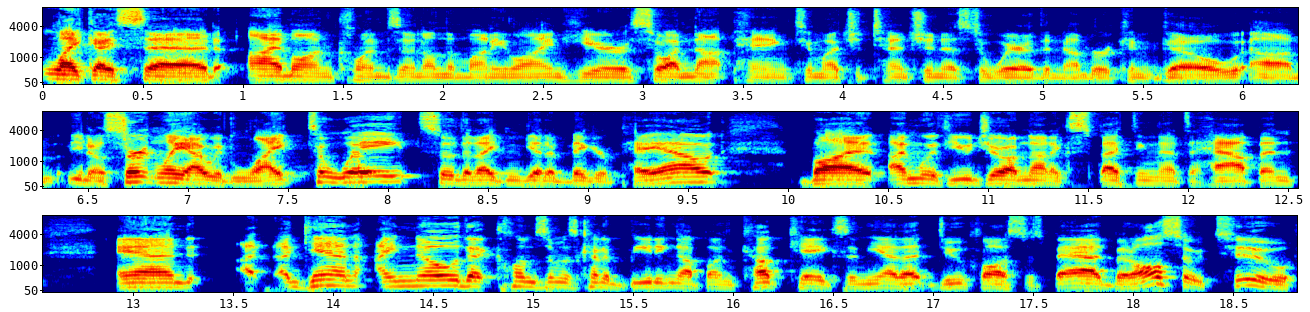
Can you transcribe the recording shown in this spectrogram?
Like I said, I'm on Clemson on the money line here, so I'm not paying too much attention as to where the number can go. Um, you know, certainly I would like to wait so that I can get a bigger payout, but I'm with you, Joe. I'm not expecting that to happen. And again, I know that Clemson was kind of beating up on cupcakes, and yeah, that Duke loss is bad, but also too,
